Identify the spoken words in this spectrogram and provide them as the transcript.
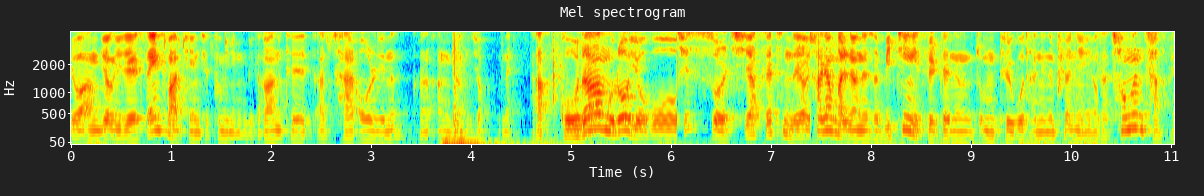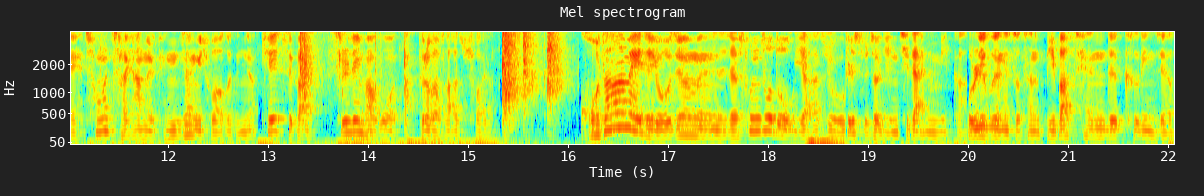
이 안경 이제 세인트 마틴 제품입니다. 저한테 아주 잘 어울리는 그런 안경이죠. 네. 아, 그 다음으로 요거 칫솔 치약 세트인데요. 촬영 관련해서 미팅이 있을 때는 좀 들고 다니는 편이에요. 그러니까 청은차. 네, 청은차 향을 굉장히 좋아하거든요. 케이스가 슬림하고 딱 들어가서 아주 좋아요. 그 다음에 이제 요즘은 이제 손소독이 아주 필수적인 시대 아닙니까? 올리브영에서 사는 비바스 핸드 클린젤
